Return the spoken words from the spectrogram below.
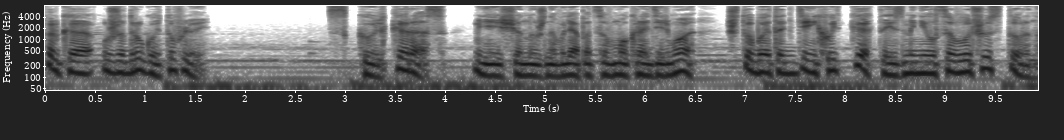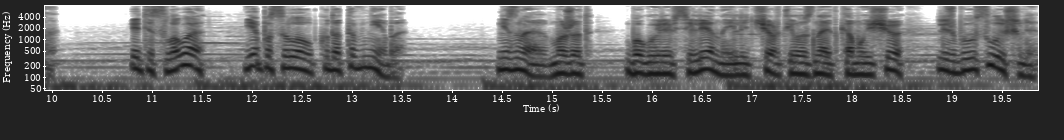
только уже другой туфлей. Сколько раз мне еще нужно вляпаться в мокрое дерьмо, чтобы этот день хоть как-то изменился в лучшую сторону. Эти слова я посылал куда-то в небо. Не знаю, может, Богу или Вселенной, или черт его знает кому еще, лишь бы услышали.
